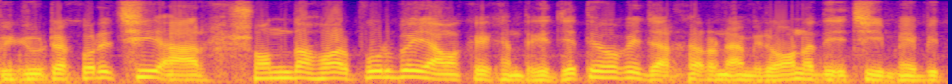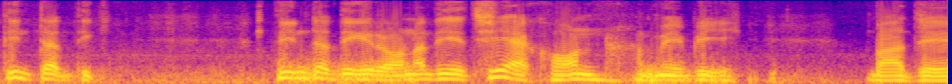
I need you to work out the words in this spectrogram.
ভিডিওটা করেছি। আর সন্ধ্যা হওয়ার পূর্বেই আমাকে এখান থেকে যেতে হবে, যার কারণে আমি রওনা দিয়েছি মেবি তিনটার দিকে। তিনটার দিকে রওনা দিয়েছি। এখন মেবি বাজে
